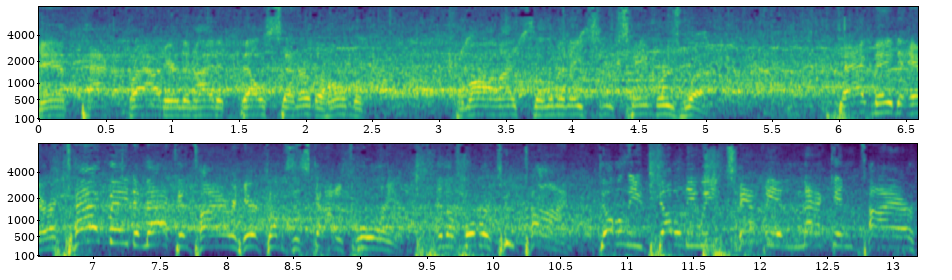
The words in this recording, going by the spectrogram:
Jam-packed crowd here tonight at Bell Center, the home of tomorrow night's Elimination Chamber as well. Tag made to Erik. tag made to McIntyre, and here comes the Scottish Warrior and the former two-time WWE Champion McIntyre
